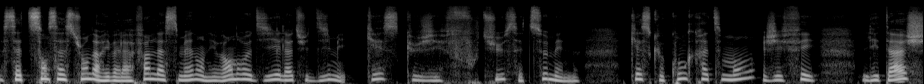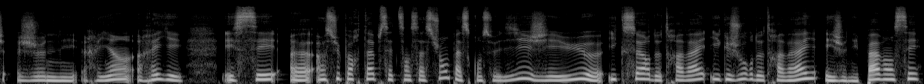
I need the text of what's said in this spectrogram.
cette sensation d'arriver à la fin de la semaine, on est vendredi et là tu te dis mais qu'est-ce que j'ai foutu cette semaine? Qu'est-ce que concrètement j'ai fait? Les tâches, je n'ai rien rayé. Et c'est euh, insupportable cette sensation parce qu'on se dit j'ai eu euh, X heures de travail, X jours de travail et je n'ai pas avancé.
